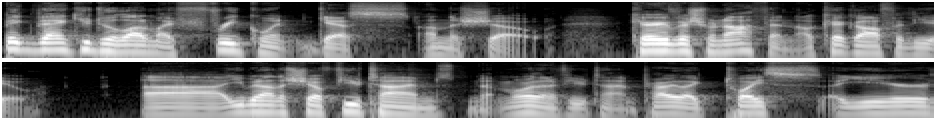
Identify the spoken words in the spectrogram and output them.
Big thank you to a lot of my frequent guests on the show. Kerry Vishwanathan, I'll kick off with you. Uh, you've been on the show a few times, more than a few times, probably like twice a year,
